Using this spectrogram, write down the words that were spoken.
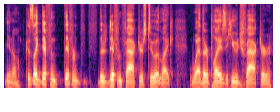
you know, because like different different there's different factors to it. Like weather plays a huge factor.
